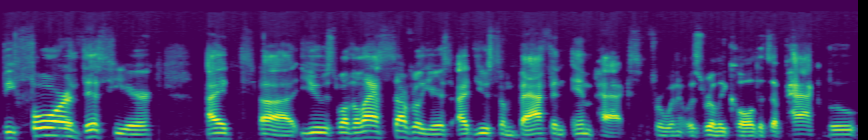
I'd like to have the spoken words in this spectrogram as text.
before this year, I'd uh, used, well, the last several years, I'd used some Baffin Impacts for when it was really cold. It's a pack boot.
